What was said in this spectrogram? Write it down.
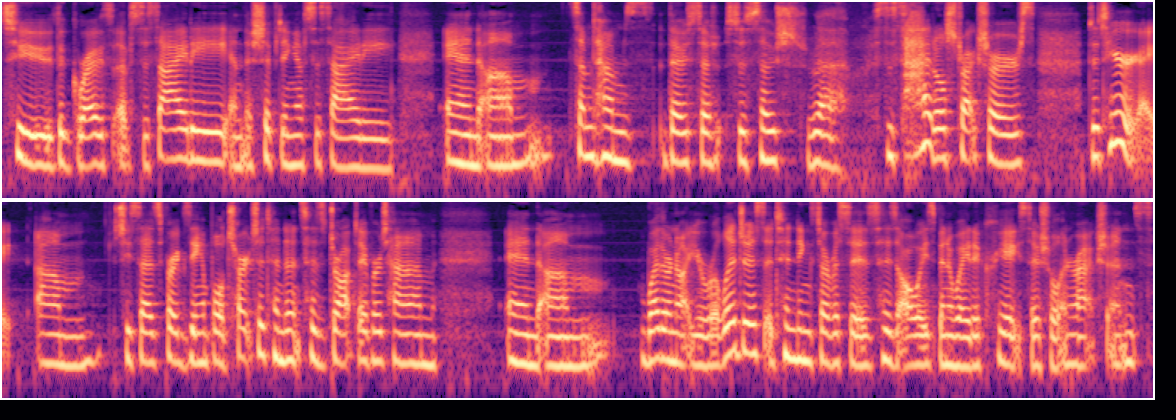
to the growth of society and the shifting of society. And um, sometimes those so, so, so, uh, societal structures deteriorate. Um, she says, for example, church attendance has dropped over time, and um, whether or not you're religious, attending services has always been a way to create social interactions.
